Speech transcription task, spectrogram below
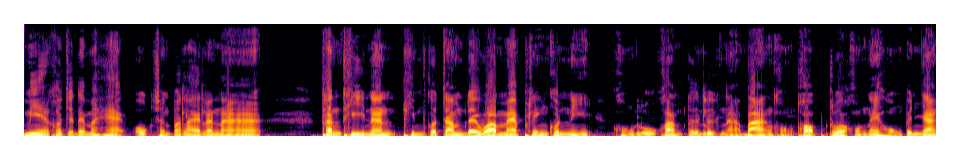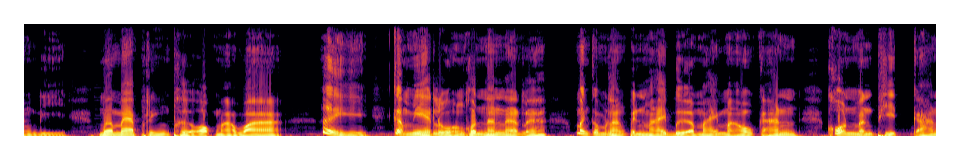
เมียเขาจะได้มาแหกอกฉันปะไรละนะ ทันทีนั้นพิมพ์ก็จำได้ว่าแม่พลิงคนนี้คงรู้ความตื้นลึกหนาบางของครอบครัวของนายฮงเป็นอย่างดี เมื่อแม่พลิงเผยออกมาว่า เฮ้ยกับเมียหลวงคนนั้นน่ะเหรอมันกำลังเป็นไม้เบื่อไม้เมากัน คนมันผิดกัน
